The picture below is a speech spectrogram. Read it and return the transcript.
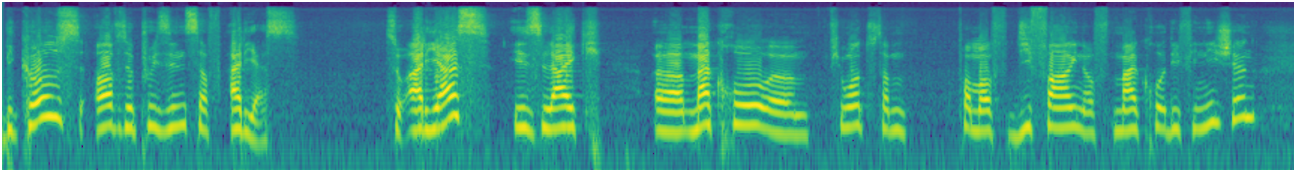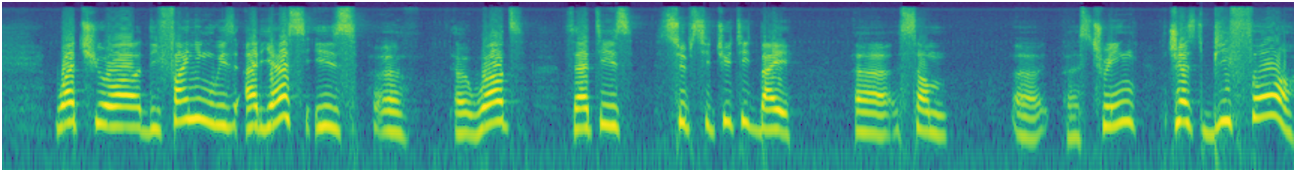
because of the presence of alias. So alias is like uh, macro, um, if you want some form of define of macro definition, what you are defining with alias is uh, a word that is substituted by uh, some uh, string just before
